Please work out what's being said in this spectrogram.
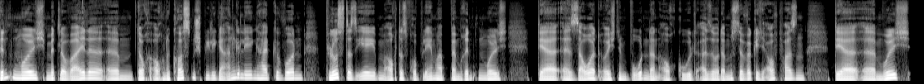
Rindenmulch mittlerweile ähm, doch auch eine kostenspielige Angelegenheit geworden. Plus, dass ihr eben auch das Problem habt beim Rindenmulch, der äh, sauert euch den Boden dann auch gut. Also da müsst ihr wirklich aufpassen. Der äh, Mulch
